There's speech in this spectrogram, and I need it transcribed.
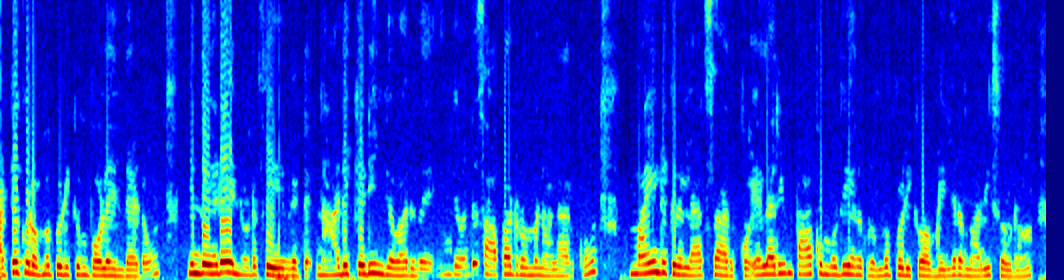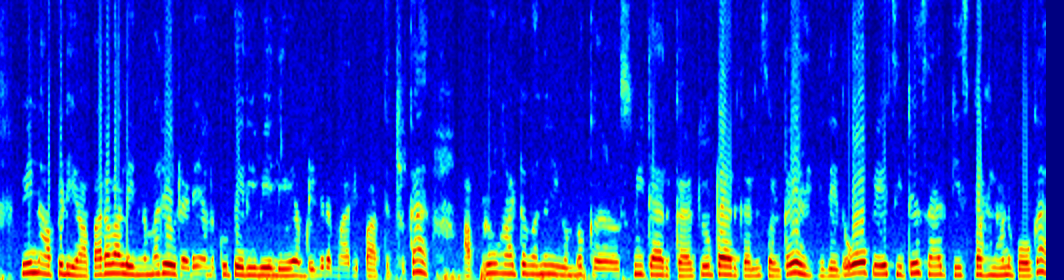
அட்டுக்கு ரொம்ப பிடிக்கும் போல இந்த இடம். இந்த இடம் என்னோட ஃபேவரெட் நான் அடிக்கடி இங்கே வருவேன். இங்கே வந்து சாப்பாடு ரொம்ப நல்லா இருக்கும் மைண்டுக்கு ரிலாக்ஸாக இருக்கும். எல்லாரையும் பார்க்கும்போது எனக்கு ரொம்ப பிடிக்கும் அப்படிங்கிற மாதிரி சொல்கிறான் வீண் அப்படியா? பரவாயில்ல. இந்த மாதிரி ஒரு இடம் எனக்கும் தெரியவே இல்லையே அப்படிங்கிற மாதிரி பார்த்துட்டு இருக்க அப்புறம் ஆட்டு வந்து நீ ரொம்ப ஸ்வீட்டாக இருக்க க்யூட்டாக இருக்கன்னு சொல்லிட்டு இது ஏதோ பேசிட்டு சார் கிஸ் பண்ணலான்னு போக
